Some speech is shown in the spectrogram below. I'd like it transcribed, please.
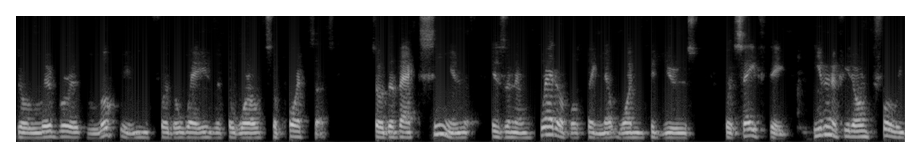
deliberate looking for the way that the world supports us. So the vaccine is an incredible thing that one could use for safety, even if you don't fully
